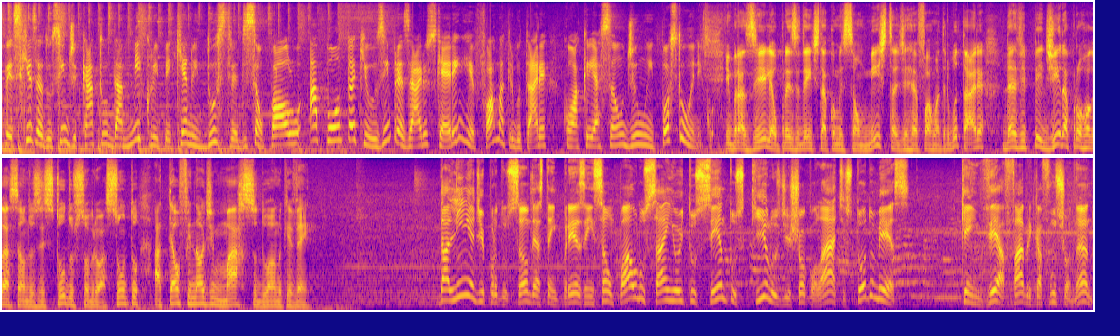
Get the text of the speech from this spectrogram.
Uma pesquisa do Sindicato da Micro e Pequena Indústria de São Paulo aponta que os empresários querem reforma tributária com a criação de um imposto único. Em Brasília, o presidente da Comissão Mista de Reforma Tributária deve pedir a prorrogação dos estudos sobre o assunto até o final de março do ano que vem. Da linha de produção desta empresa em São Paulo saem 800 quilos de chocolates todo mês. Quem vê a fábrica funcionando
